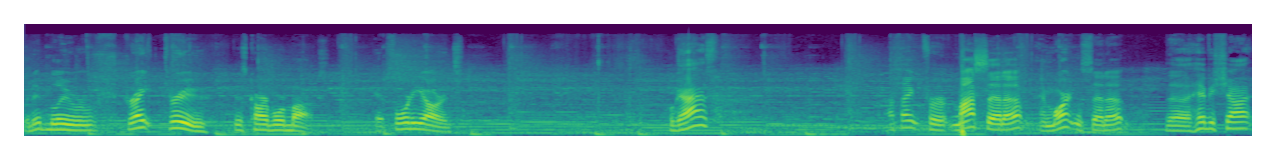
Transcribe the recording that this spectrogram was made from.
but it blew straight through this cardboard box at 40 yards. Well guys, I think for my setup and Martin's setup, the Hevi-Shot,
